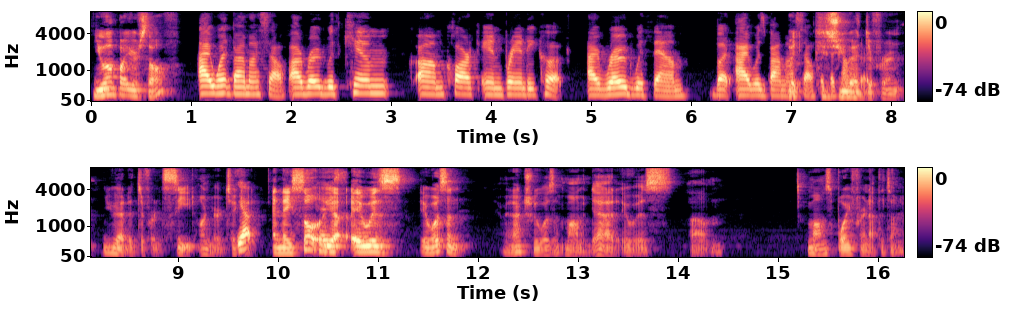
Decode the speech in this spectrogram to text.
You went by yourself? I went by myself. I rode with Kim um, Clark and Brandy Cook. I rode with them, but I was by myself. Because you had different, you had a different seat on your ticket. Yep. And they sold. Yeah, it was. It wasn't. It actually wasn't mom and dad. It was um, mom's boyfriend at the time.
